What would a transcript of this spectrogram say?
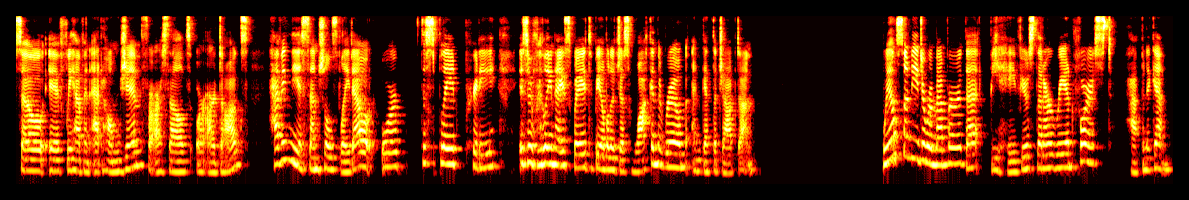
So, if we have an at home gym for ourselves or our dogs, having the essentials laid out or displayed pretty is a really nice way to be able to just walk in the room and get the job done. We also need to remember that behaviors that are reinforced happen again.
